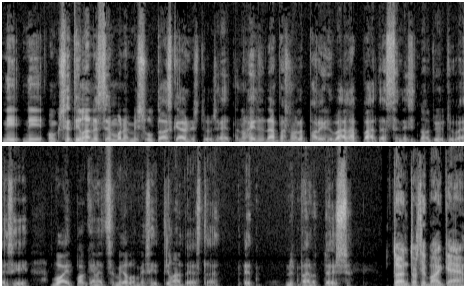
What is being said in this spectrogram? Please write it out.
niin, niin onko se tilanne semmoinen, missä sulla taas käynnistyy se, että no heitetäänpäs noille pari hyvää läppää tässä, niin sitten ne on tyytyväisiä, vai pakenet se mieluummin siitä tilanteesta, että, että nyt mä en ole töissä? Toi on tosi vaikea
